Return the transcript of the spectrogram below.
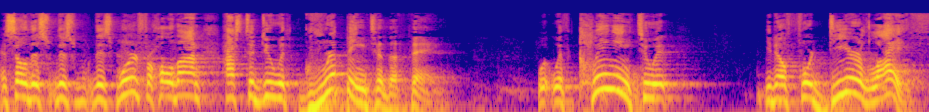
And so this, this, this word for hold on has to do with gripping to the thing, with, with clinging to it, you know, for dear life.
